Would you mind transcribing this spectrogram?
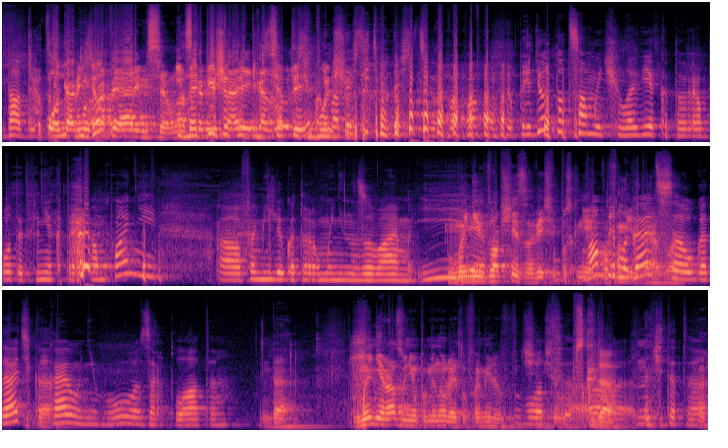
Да, да. Это Он как мы придет пропиаримся. У и нас напишет комментарии мне 50 Казули. тысяч больше. Подождите, подождите. Придет тот самый человек, который работает в некоторой компании, а, фамилию которого мы не называем, и Мы не, вообще за весь выпуск не вам предлагается угадать, Да. какая у него зарплата. Да. Мы ни разу не упомянули эту фамилию в течение Вот, всего выпуска. а, Да. значит, это...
